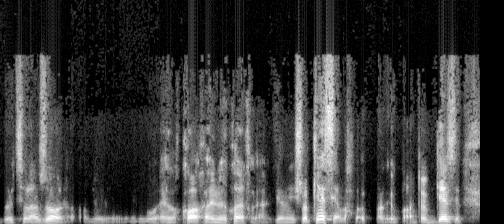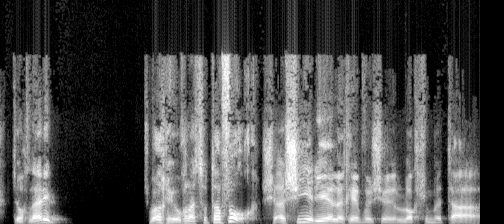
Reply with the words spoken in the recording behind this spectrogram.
ורוצה לעזור, אין לו כוח, אין לו כוח, יש לו כסף, אין כסף, צריך להרים. שמע, הוא יכול לעשות הפוך, שהעשיר ילך איפה שלוקחים את ה...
